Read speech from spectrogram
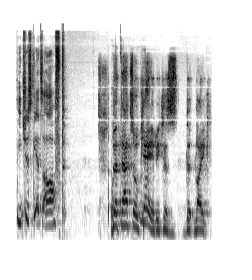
he just gets offed. But that's okay because the, like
